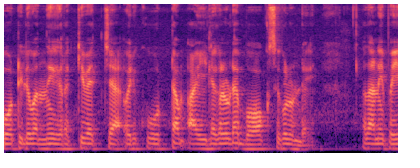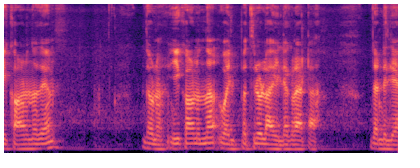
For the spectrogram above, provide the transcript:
ബോട്ടിൽ വന്ന് ഇറക്കി വെച്ച ഒരു കൂട്ടം അയിലകളുടെ ബോക്സുകളുണ്ട്. അതാണ് ഇപ്പോൾ ഈ കാണുന്നത്. ഇതാണ് ഈ കാണുന്ന വലിപ്പത്തിലുള്ള അയിലകളാട്ടാ. ഇതുണ്ടല്ലേ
